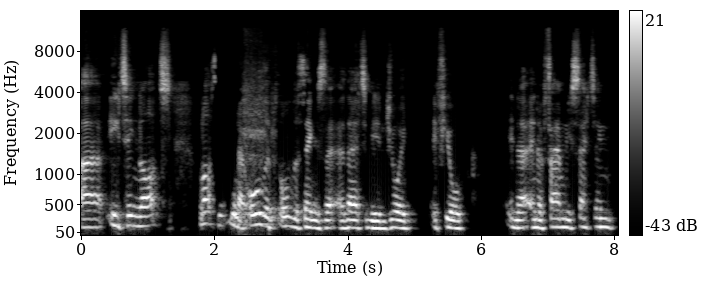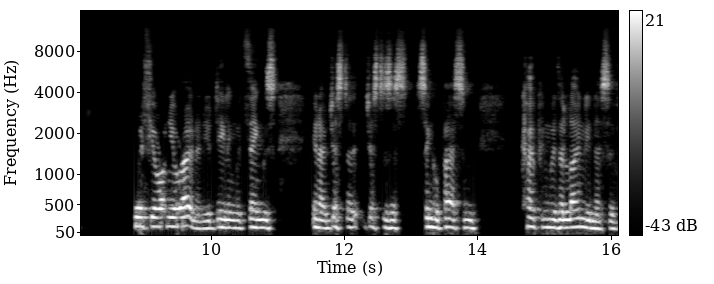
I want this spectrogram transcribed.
mm-hmm. uh, eating lots, lots of, you know, all the, all the things that are there to be enjoyed if you're in a, in a family setting or if you're on your own and you're dealing with things, you know, just, a, just as a single person coping with the loneliness of,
